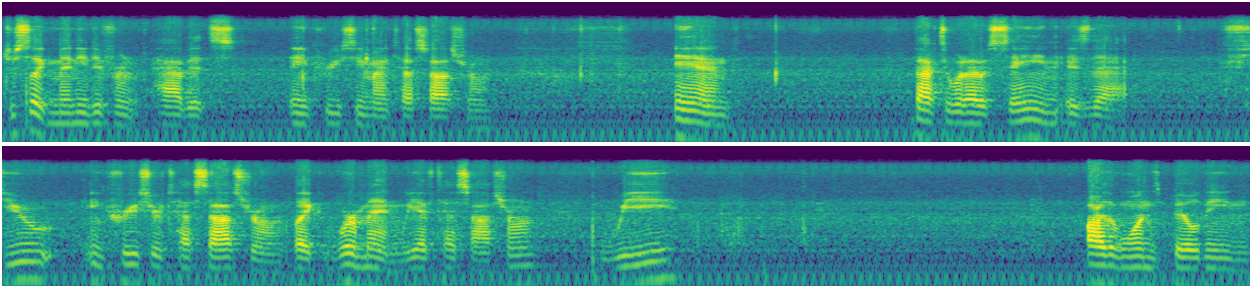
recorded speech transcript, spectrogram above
Just like many different habits, increasing my testosterone. And back to what I was saying is that if you increase your testosterone, like we're men, we have testosterone, we are the ones building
